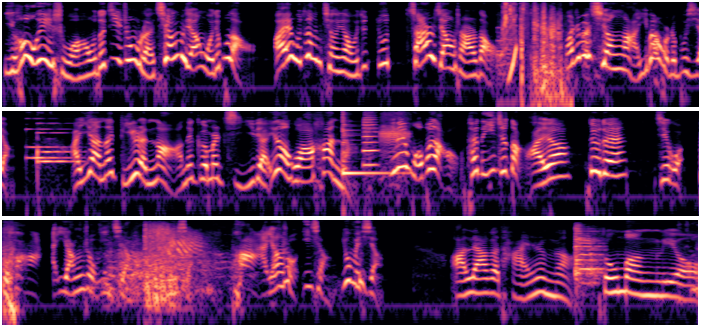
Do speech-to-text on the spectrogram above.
以后我跟你说哈，我都记住了，枪不响我就不倒。哎，我这么枪响，我就就啥时候响我啥时候倒。完这边枪啊，一半会儿都不响。哎呀，那敌人呐，那哥们急的一脑瓜汗呐，因为我不倒，他得一直打呀，对不对？结果啪，扬手一枪没响，啪，扬手一枪又没响，俺俩搁台上啊都懵了。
